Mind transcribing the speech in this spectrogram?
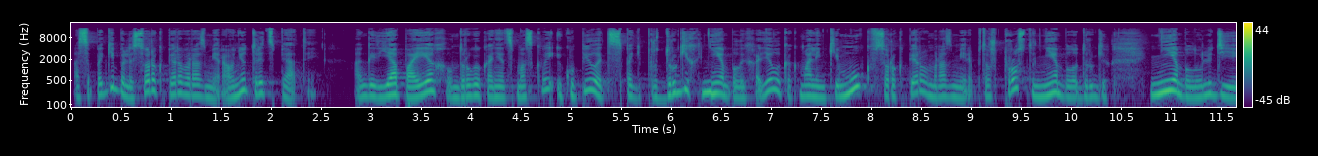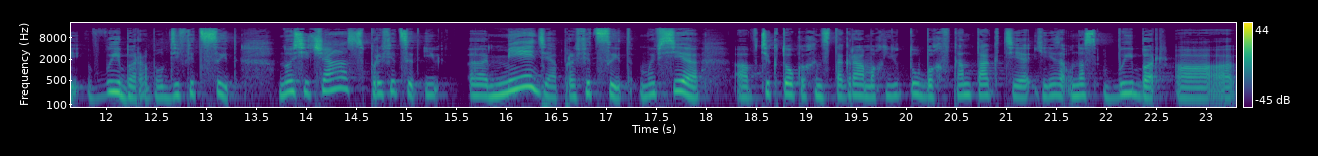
а сапоги были 41 размера, а у нее 35 -й. Она говорит, я поехала на другой конец Москвы и купила эти сапоги. Просто других не было. И ходила как маленький мук в 41 размере, потому что просто не было других. Не было у людей выбора, был дефицит. Но сейчас профицит. И э, медиа профицит. Мы все э, в ТикТоках, Инстаграмах, Ютубах, ВКонтакте, я не знаю, у нас выбор, э,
